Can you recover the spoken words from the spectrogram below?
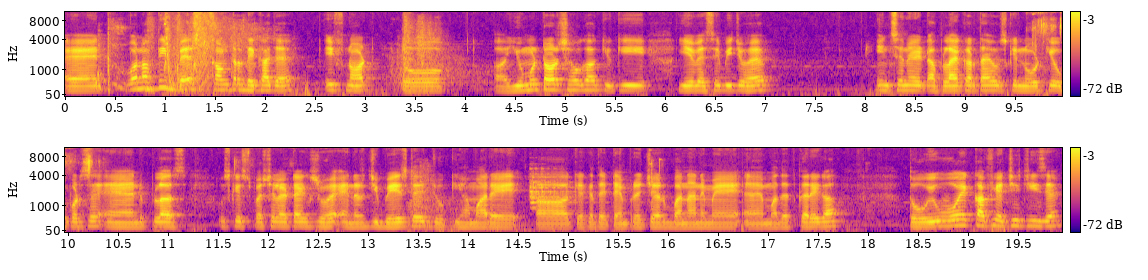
And one of the best counter देखा जाए इफ़ नॉट तो ह्यूमन टॉर्च होगा क्योंकि ये वैसे भी जो है इंसनेट अप्लाई करता है उसके नोट के ऊपर से। एंड प्लस उसके स्पेशल अटैक्स जो है एनर्जी बेस्ड है जो कि हमारे आ, क्या कहते हैं टेम्परेचर बनाने में आ, मदद करेगा। तो वो एक काफ़ी अच्छी चीज़ है।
